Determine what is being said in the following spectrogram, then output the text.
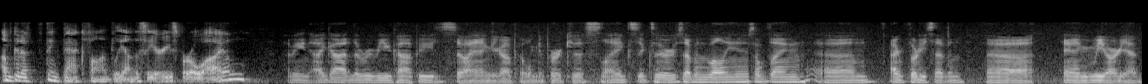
I'm gonna think back fondly on the series for a while. I mean, I got the review copies, so I ended up having to purchase like six or seven volumes or something. Um, I'm 37, uh, and we already have.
